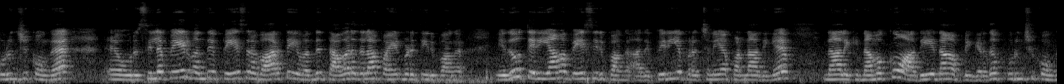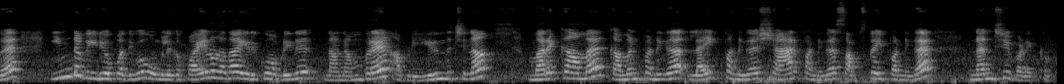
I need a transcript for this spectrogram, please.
புரிஞ்சுக்கோங்க. ஒரு சில பேர் வந்து பேசுற வார்த்தையை வந்து தவறுதலாக பயன்படுத்தி இருப்பாங்க. ஏதோ தெரியாம பேசியிருப்பாங்க. அது பெரிய பிரச்சனையா பண்ணாதீங்க. நாளைக்கு நமக்கும் அதே தான் அப்படிங்கிறத புரிஞ்சுக்கோங்க. இந்த வீடியோ பதிவு உங்களுக்கு பயனுள்ளதா இருக்கும் அப்படின்னு நான் நம்புறேன். அப்படி இருந்துச்சுன்னா மறக்காம கமெண்ட் பண்ணுங்க லைக் பண்ணுங்க ஷேர் பண்ணுங்க சப்ஸ்கிரைப் பண்ணுங்க. நன்றி வணக்கம்.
